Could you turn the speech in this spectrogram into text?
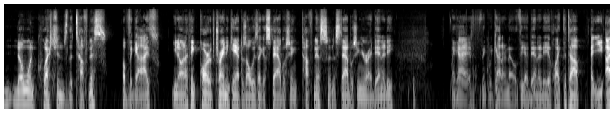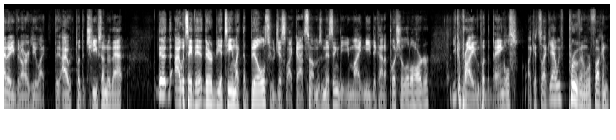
no one questions the toughness of the guys. You know, and I think part of training camp is always like establishing toughness and establishing your identity. Like I think we kind of know the identity of like the top. I, you- I don't even argue like the, I would put the Chiefs under that. There- I would say that there would be a team like the Bills who just like got something's missing that you might need to kind of push a little harder. You could probably even put the Bengals. Like it's like yeah, we've proven we're fucking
